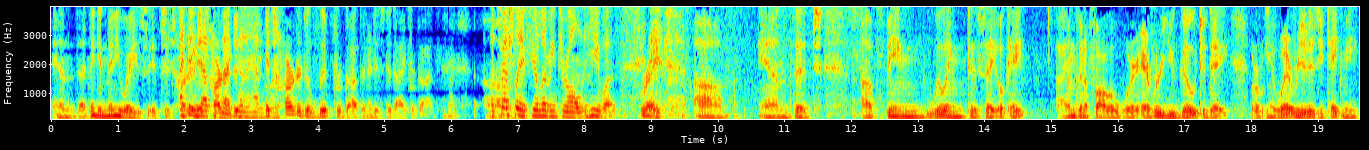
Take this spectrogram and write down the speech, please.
and I think in many ways it's it's I harder think it's harder to kinda had in it's harder to live for God than it is to die for God. Especially if you're living through all that he was. Right. Um, and that of being willing to say, okay, I am going to follow wherever you go today, or you know, wherever it is you take me,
